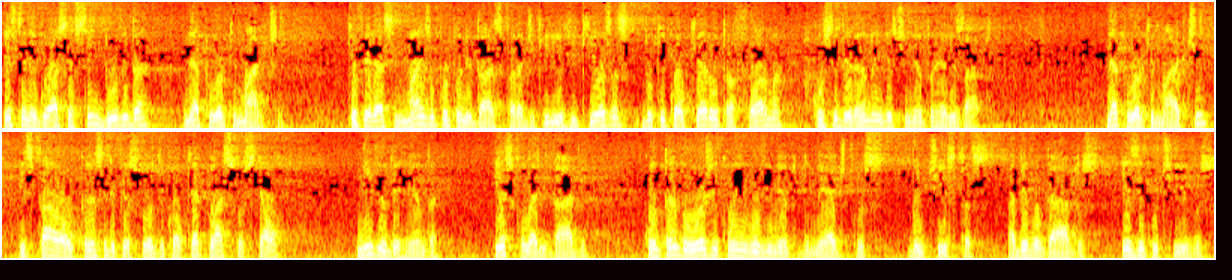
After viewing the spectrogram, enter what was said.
este negócio é sem dúvida network marketing, que oferece mais oportunidades para adquirir riquezas do que qualquer outra forma, considerando o investimento realizado. Network marketing está ao alcance de pessoas de qualquer classe social, nível de renda, escolaridade, contando hoje com o envolvimento de médicos, dentistas, advogados, executivos,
